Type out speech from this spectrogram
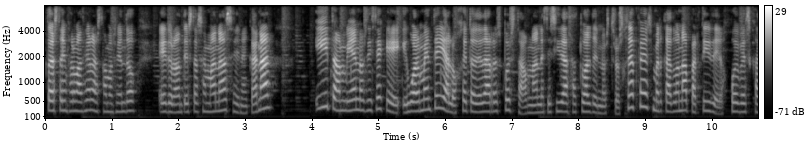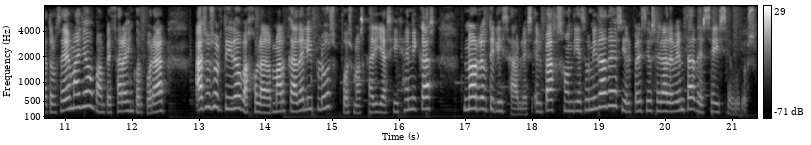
Toda esta información la estamos viendo eh, durante estas semanas en el canal. Y también nos dice que igualmente y al objeto de dar respuesta a una necesidad actual de nuestros jefes, Mercadona a partir del jueves 14 de mayo va a empezar a incorporar a su surtido bajo la marca Deli Plus pues mascarillas higiénicas no reutilizables. El pack son 10 unidades y el precio será de venta de 6 euros.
